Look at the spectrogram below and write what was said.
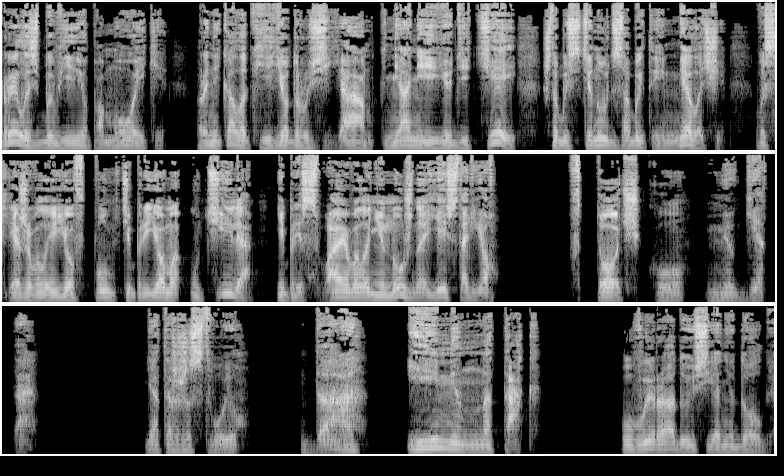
рылась бы в ее помойке, проникала к ее друзьям, к няне ее детей, чтобы стянуть забытые мелочи, выслеживала ее в пункте приема утиля и присваивала ненужное ей старье. В точку, Мюгетта. Я торжествую. Да, именно так. Увы, радуюсь я недолго.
